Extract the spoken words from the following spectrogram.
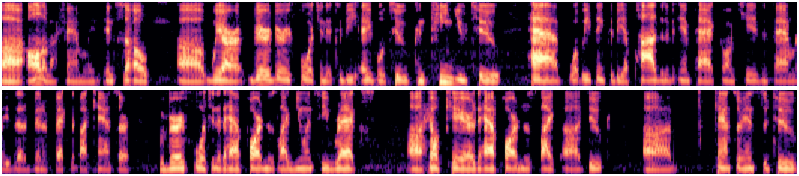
uh, all of our family. And so uh, we are very, very fortunate to be able to continue to have what we think to be a positive impact on kids and families that have been affected by cancer. We're very fortunate to have partners like UNC Rex uh, Healthcare, to have partners like uh, Duke uh, Cancer Institute,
